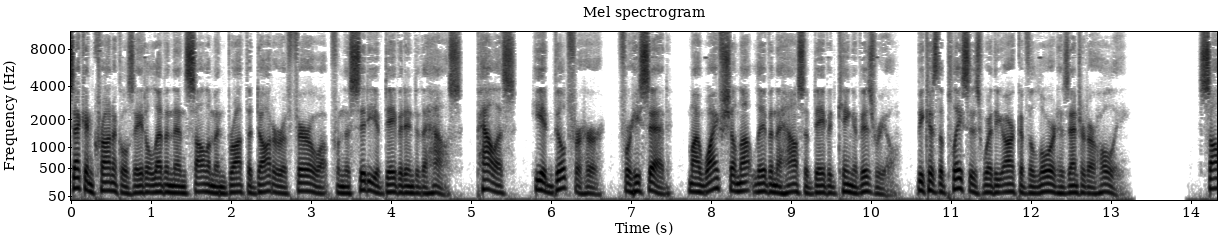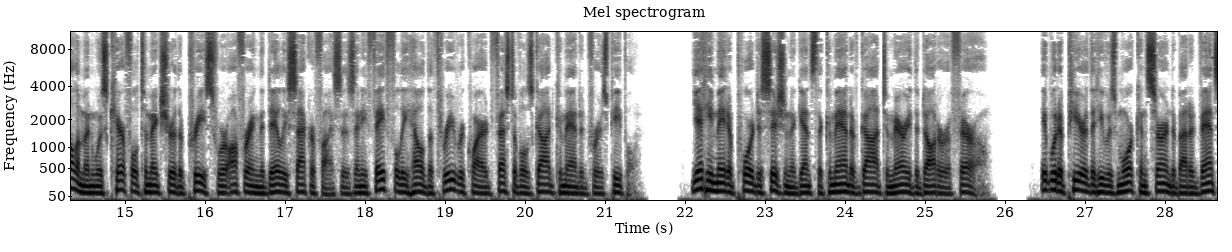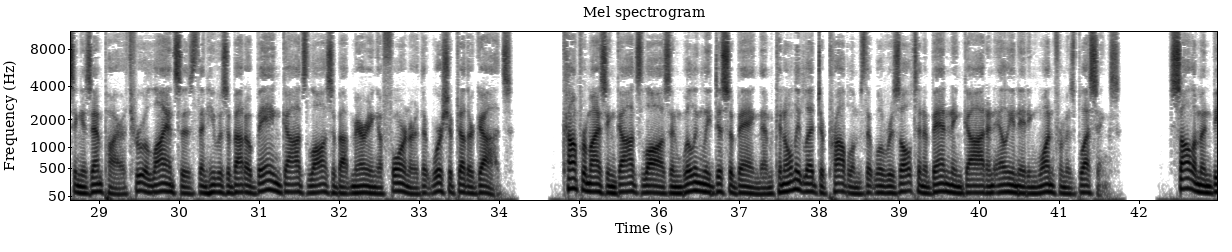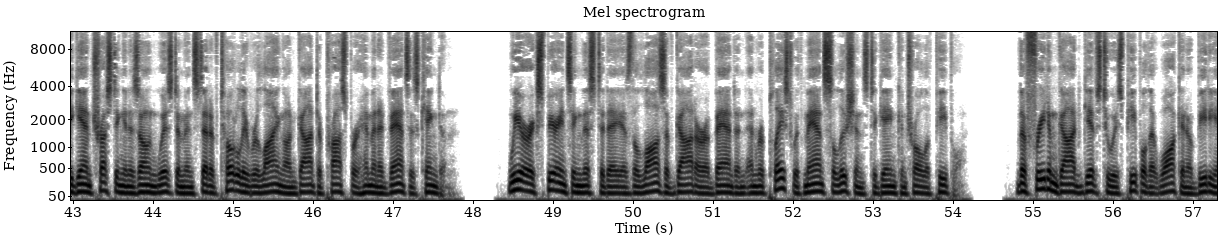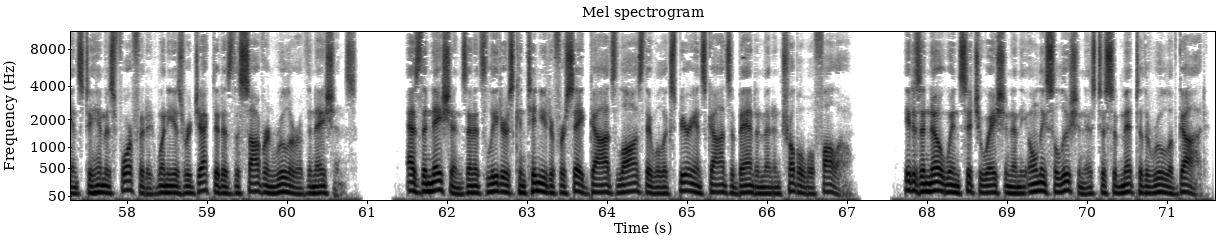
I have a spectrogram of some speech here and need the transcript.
2 Chronicles 8:11 Then Solomon brought the daughter of Pharaoh up from the city of David into the house, palace, he had built for her, for he said, My wife shall not live in the house of David king of Israel, because the places where the ark of the Lord has entered are holy. Solomon was careful to make sure the priests were offering the daily sacrifices and he faithfully held the three required festivals God commanded for his people. Yet he made a poor decision against the command of God to marry the daughter of Pharaoh. It would appear that he was more concerned about advancing his empire through alliances than he was about obeying God's laws about marrying a foreigner that worshipped other gods. Compromising God's laws and willingly disobeying them can only lead to problems that will result in abandoning God and alienating one from his blessings. Solomon began trusting in his own wisdom instead of totally relying on God to prosper him and advance his kingdom. We are experiencing this today as the laws of God are abandoned and replaced with man's solutions to gain control of people. The freedom God gives to his people that walk in obedience to him is forfeited when he is rejected as the sovereign ruler of the nations. As the nations and its leaders continue to forsake God's laws, they will experience God's abandonment and trouble will follow. It is a no win situation, and the only solution is to submit to the rule of God.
